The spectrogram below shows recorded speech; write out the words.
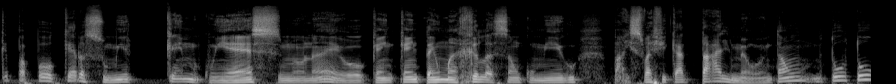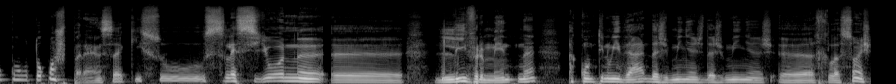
que pá, pô, quero assumir quem me conhece, meu, né? ou quem, quem tem uma relação comigo, pá, isso vai ficar detalhe, meu. Então estou com esperança que isso selecione uh, livremente né, a continuidade das minhas, das minhas uh, relações.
